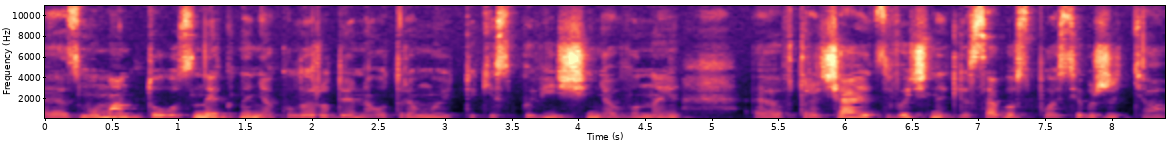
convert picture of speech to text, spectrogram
Е, З моменту зникнення, коли родини отримують такі сповіщення, вони е, втрачають звичний для себе спосіб життя.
